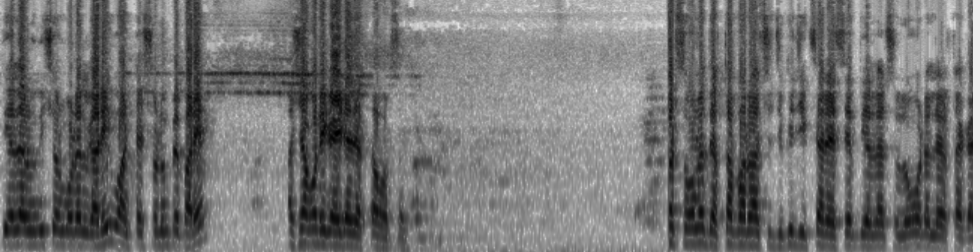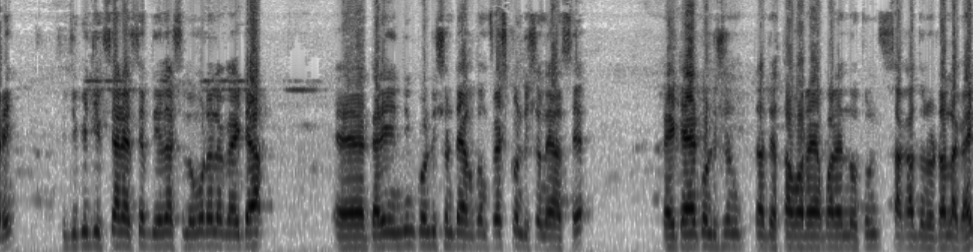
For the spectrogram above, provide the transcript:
দুই হাজার উনিশের মডেল গাড়ি ওয়ান টেস্ট শোরুম পেপারে আশা করি গাড়িটা দেখতে পারছেন। দেখতে পারো সুজুকি জিক্সার এস এফ দুই হাজার ষোলো মডেলের একটা গাড়ি। সুজুকি জিক্সার এস এফ দুই হাজার ষোলো মডেলের গাড়িটা গাড়ির ইঞ্জিন কন্ডিশনটা একদম ফ্রেশ কন্ডিশনে আছে। গাড়ি টায়ার কন্ডিশনটা দেখতে পারে একবারে নতুন চাকা দুটা লাগাই।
